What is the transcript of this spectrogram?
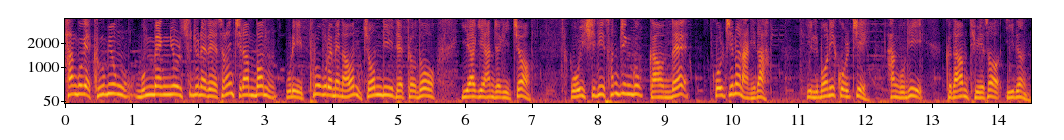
한국의 금융 문맹률 수준에 대해서는 지난번 우리 프로그램에 나온 존 리 대표도 이야기한 적이 있죠. OECD 선진국 가운데 꼴찌는 아니다. 일본이 꼴찌, 한국이 그 다음 뒤에서 2등.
